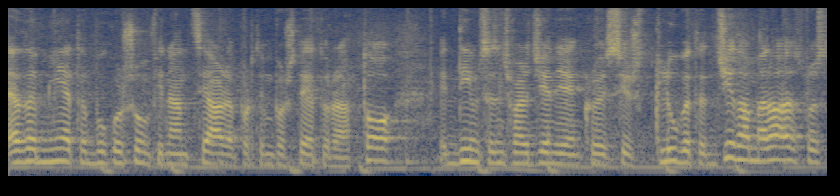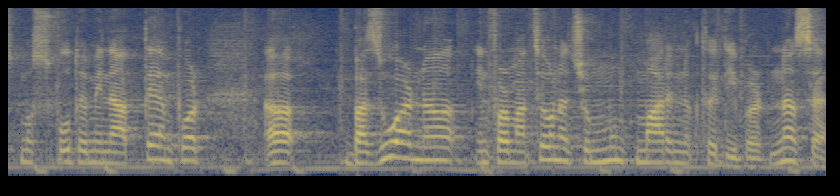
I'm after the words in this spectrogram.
edhe mjete bukur shumë financiare për t'i mbështetur ato, E dimë se në çfarë gjendje janë kryesisht klubet e të gjitha me radhë, për të mos u futemi në atë temë, por bazuar në informacionet që mund të marrin në këtë libër. Nëse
